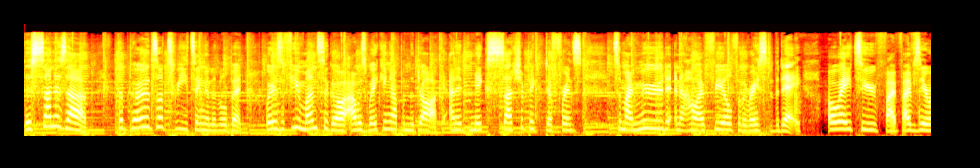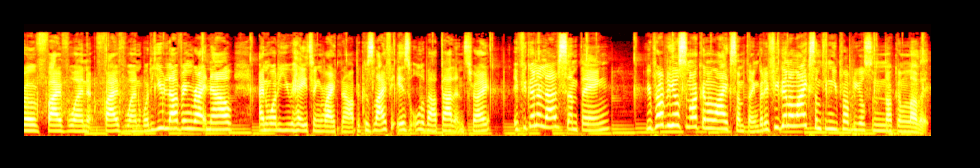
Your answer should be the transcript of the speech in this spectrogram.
the sun is up the birds are tweeting a little bit. Whereas a few months ago, I was waking up in the dark, and it makes such a big difference to my mood and how I feel for the rest of the day. 082 550 5151. What are you loving right now, and what are you hating right now? Because life is all about balance, right? If you're gonna love something, you're probably also not gonna like something. But if you're gonna like something, you're probably also not gonna love it.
